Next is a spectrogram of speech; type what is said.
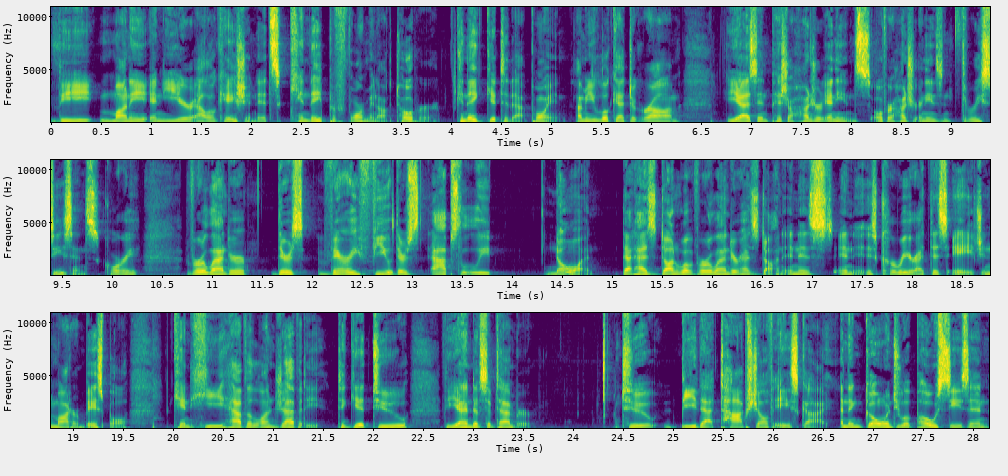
the money and year allocation. It's can they perform in October? Can they get to that point? I mean, you look at DeGrom, he hasn't pitched 100 innings, over 100 innings in three seasons, Corey. Verlander, there's very few, there's absolutely no one that has done what Verlander has done in his in his career at this age in modern baseball. Can he have the longevity to get to the end of September? To be that top shelf ace guy and then go into a postseason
